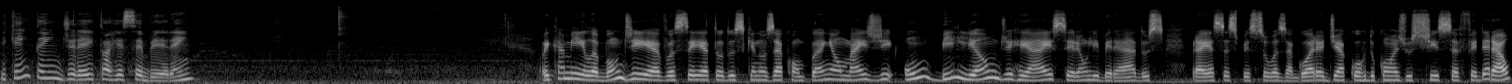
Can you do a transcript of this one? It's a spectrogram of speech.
e quem tem direito a receber, hein? Oi Camila, bom dia a você e a todos que nos acompanham. Mais de um bilhão de reais serão liberados para essas pessoas agora, de acordo com a Justiça Federal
